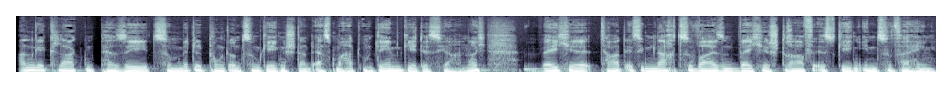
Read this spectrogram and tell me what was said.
Angeklagten per se zum Mittelpunkt und zum Gegenstand erstmal hat. Um dem geht es ja. Nicht? Welche Tat ist ihm nachzuweisen, welche Strafe ist gegen ihn zu verhängen.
